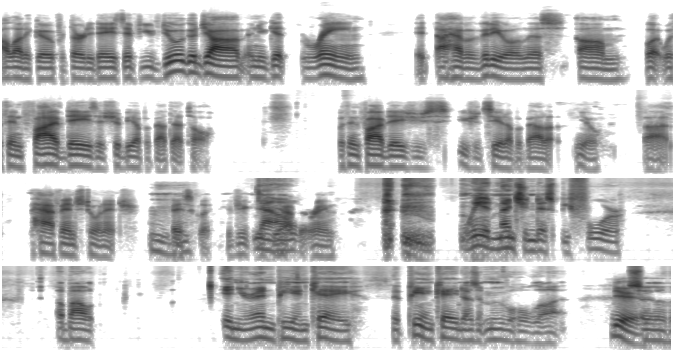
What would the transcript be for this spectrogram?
I'll let it go for 30 days. If you do a good job and you get rain, it I have a video on this. Um, but within five days, it should be up about that tall. Within five days, you you should see it up about a you know uh, half inch to an inch, Mhm. basically. If you if you Now- have the rain. we had mentioned this before about in your NP and K that P and K doesn't move a whole lot. Yeah. So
